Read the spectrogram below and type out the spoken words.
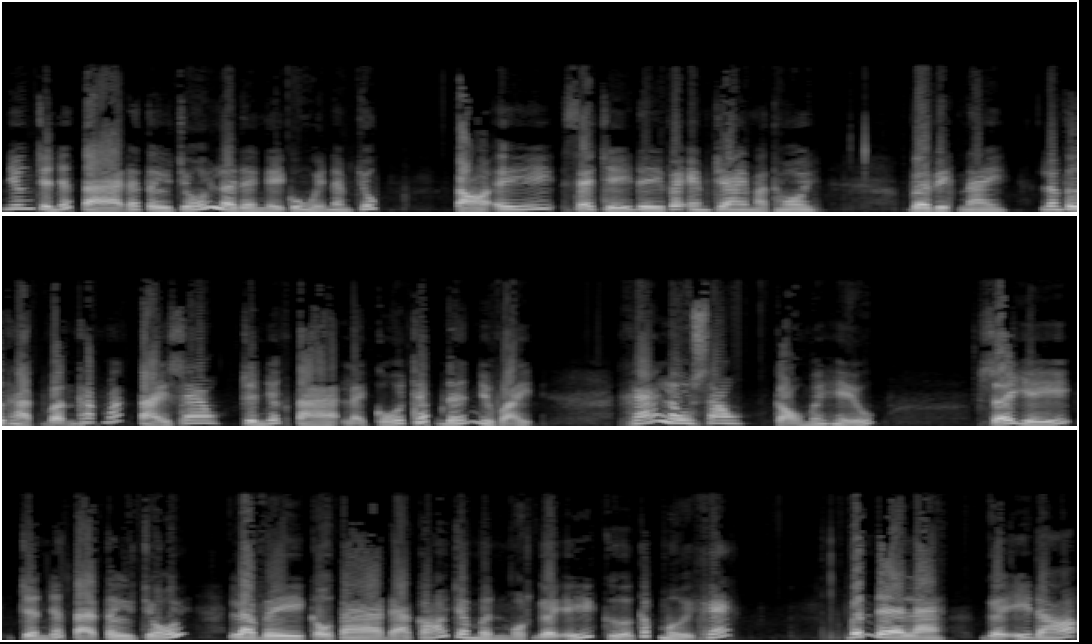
nhưng trình nhất tạ đã từ chối lời đề nghị của nguyễn nam chúc. Tỏ ý sẽ chỉ đi với em trai mà thôi. Về việc này, lâm thu thạch vẫn thắc mắc tại sao trình nhất tạ lại cố chấp đến như vậy. Khá lâu sau, cậu mới hiểu sở dĩ trình nhất tạ từ chối là vì cậu ta đã có cho mình một gợi ý cửa cấp mười khác. Vấn đề là, gợi ý đó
